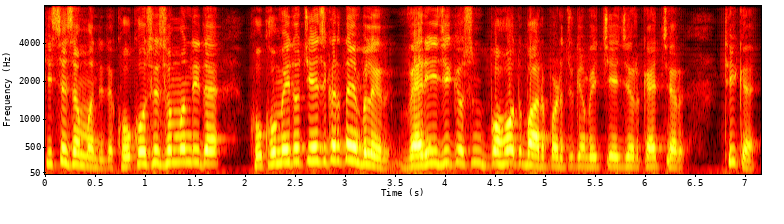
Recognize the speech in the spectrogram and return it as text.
किससे संबंधित है? खो खो से संबंधित है। खो खो में तो चेज करते हैं प्लेयर वेरी इजी क्वेश्चन बहुत बार पढ़ चुके हैं भाई चेजर कैचर ठीक है?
